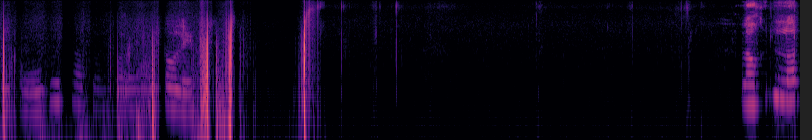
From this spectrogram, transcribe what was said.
โอ้โหพืชผักสวนครัวอะไรไม่โตเล็กเราขึ้นรถ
